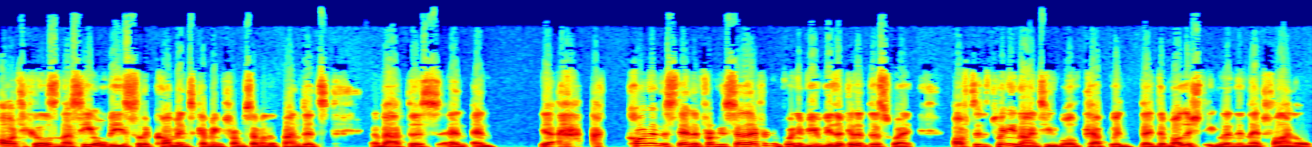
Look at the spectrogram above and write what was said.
articles and I see all these sort of comments coming from some of the pundits about this, and and yeah, I can't understand it. From the South African point of view. We look at it this way: after the 2019 World Cup, when they demolished England in that final,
